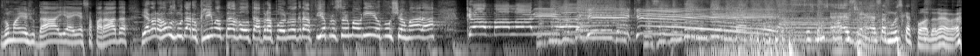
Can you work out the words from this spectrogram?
vamos aí ajudar e aí essa parada. E agora vamos mudar o clima pra voltar pra pornografia. Professor Mauri, eu vou chamar a Cavalaria Geek! Essa música é essa, música é foda, né? mano?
